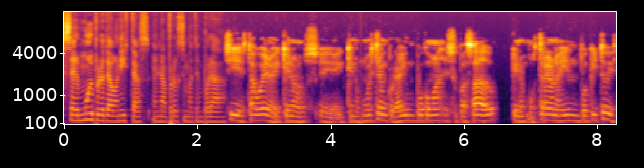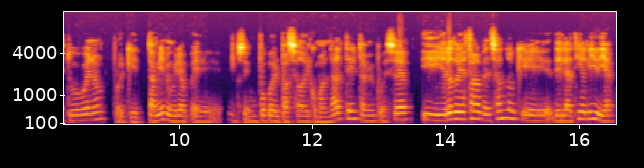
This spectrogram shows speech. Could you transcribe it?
ser muy protagonistas en la próxima temporada. Sí, está bueno y que nos, eh, que nos muestren por ahí un poco más de su pasado que nos mostraron ahí un poquito y estuvo bueno porque también hubiera, eh, no sé, un poco del pasado del comandante, también puede ser. Y el otro día estaba pensando que de la tía Lidia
